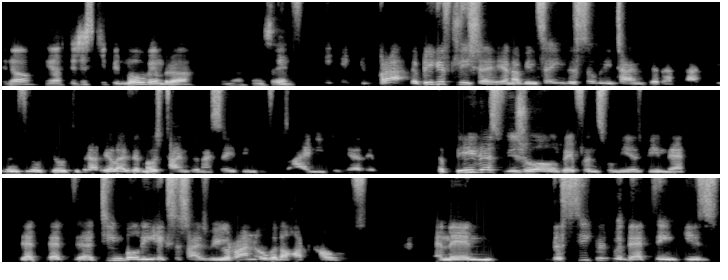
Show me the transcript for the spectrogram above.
You know, you have to just keep it moving, bro. You know what I'm saying? It's, the biggest cliche, and I've been saying this so many times that I, I even feel guilty, but I realize that most times when I say things, I need to hear them. The biggest visual reference for me has been that that that uh, team building exercise where you run over the hot coals, and then the secret with that thing is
